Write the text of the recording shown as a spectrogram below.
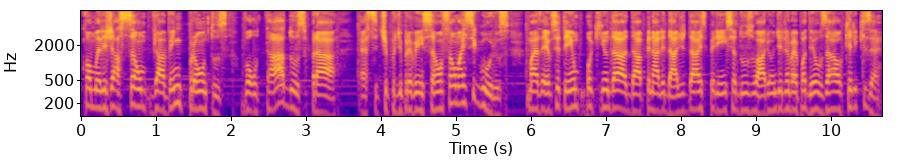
como eles já são, já vêm prontos, voltados para esse tipo de prevenção são mais seguros. Mas aí você tem um pouquinho da, da penalidade da experiência do usuário, onde ele vai poder usar o que ele quiser.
